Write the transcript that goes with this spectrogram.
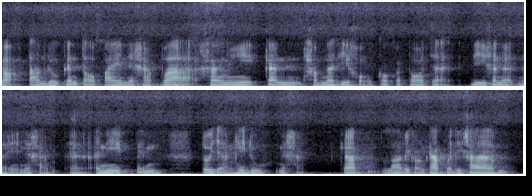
ก็ตามดูกันต่อไปนะครับ ว่าครั้งนี้การทำหน้าที่ของกกตจะดีขนาดไหนนะครับ อันนี้เป็นตัวอย่างให้ดูนะครับ ครับ ลาไปก่อนครับสวัสดีครับ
